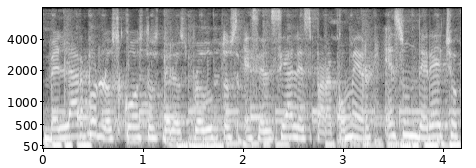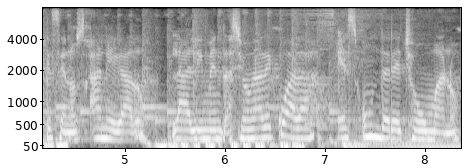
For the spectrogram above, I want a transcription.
Velar por los costos de los productos esenciales para comer es un derecho que se nos ha negado. La alimentación adecuada es un derecho humano.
